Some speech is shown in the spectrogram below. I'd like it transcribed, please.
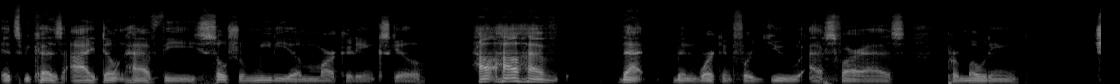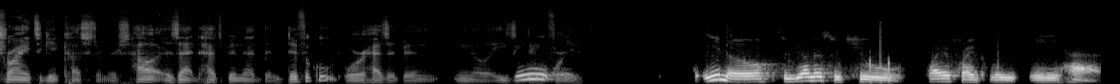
it's because I don't have the social media marketing skill. How how have that been working for you as far as promoting trying to get customers how is that has been that been difficult or has it been you know easy thing for you you know to be honest with you quite frankly it has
